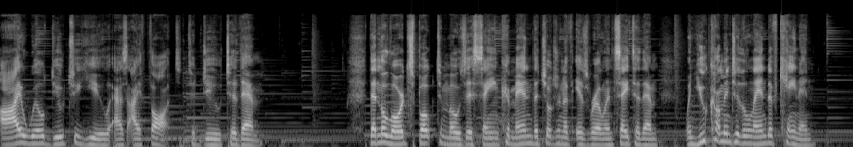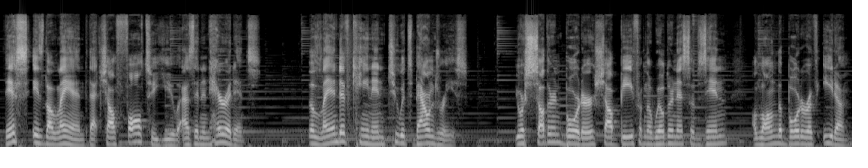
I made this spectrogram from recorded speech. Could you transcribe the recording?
I will do to you as I thought to do to them. Then the Lord spoke to Moses, saying, Command the children of Israel and say to them, When you come into the land of Canaan, this is the land that shall fall to you as an inheritance, the land of Canaan to its boundaries. Your southern border shall be from the wilderness of Zin along the border of Edom.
